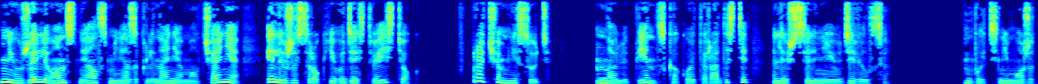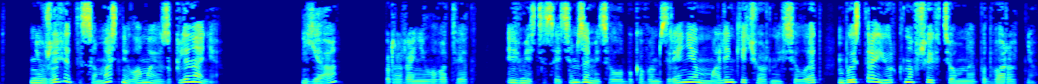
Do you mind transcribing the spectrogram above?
неужели он снял с меня заклинание молчания или же срок его действия истек? Впрочем, не суть. Но Люпин с какой-то радости лишь сильнее удивился. «Быть не может. Неужели ты сама сняла мое заклинание?» «Я?» — проронила в ответ, и вместе с этим заметила боковым зрением маленький черный силуэт, быстро юркнувший в темную подворотню.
